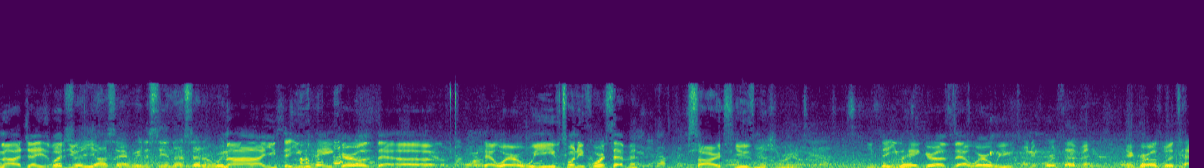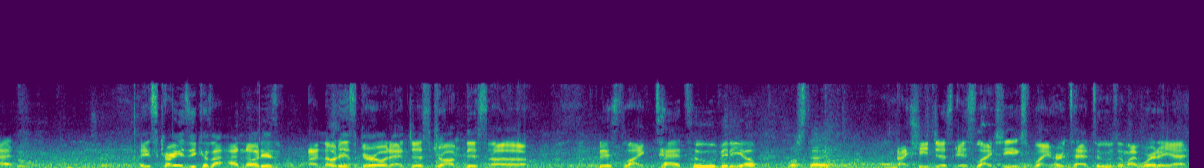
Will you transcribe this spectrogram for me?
Nah, Jace, what did So you? you know what I'm saying? We done seen that center with Nah, nah, you said you hate girls that uh that wear weave 24/7. Sorry, excuse me. You say you hate girls that wear weave 24/7 and girls with tats. It's crazy because I, I know this I know this girl that just dropped this uh this like tattoo video. What's that? Like she just it's like she explained her tattoos and like where they at.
